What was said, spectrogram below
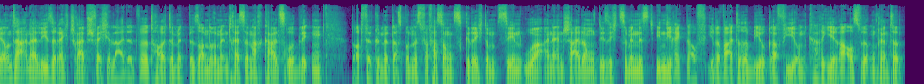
Wer unter einer Leserechtschreibschwäche leidet, wird heute mit besonderem Interesse nach Karlsruhe blicken. Dort verkündet das Bundesverfassungsgericht um 10 Uhr eine Entscheidung, die sich zumindest indirekt auf ihre weitere Biografie und Karriere auswirken könnte.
